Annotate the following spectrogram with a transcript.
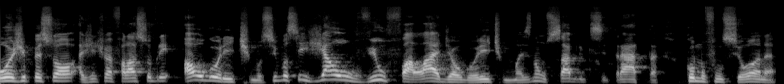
Hoje, pessoal, a gente vai falar sobre algoritmos. Se você já ouviu falar de algoritmo, mas não sabe do que se trata, como funciona,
